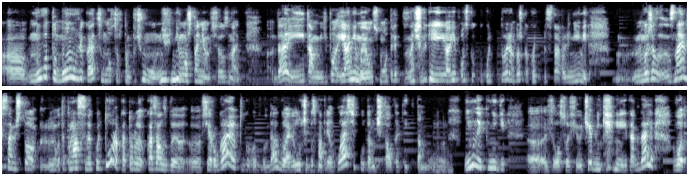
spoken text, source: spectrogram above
ну вот он, он увлекается Моцартом, почему он не, не может о нем все знать, да, и там япон... и аниме он смотрит, значит, и о японской культуре он тоже какое-то представление имеет. Мы же знаем с вами, что вот эта массовая культура, которую, казалось бы, э, все ругают, да, говорят, лучше бы смотрел классику, там, читал какие-то там mm-hmm. умные книги, э, философии, учебники и так далее, вот,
